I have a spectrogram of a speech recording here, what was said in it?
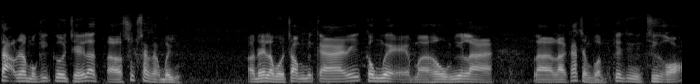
tạo ra một cái cơ chế là xúc sạc giảm bình. Ở đây là một trong những cái công nghệ mà hầu như là là là các sản phẩm cái chưa có.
